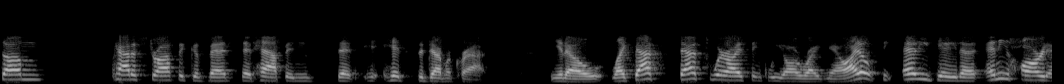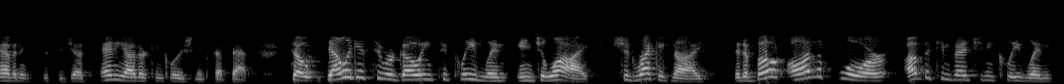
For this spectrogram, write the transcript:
some catastrophic event that happens that hits the Democrats. You know, like that's that's where I think we are right now. I don't see any data, any hard evidence to suggest any other conclusion except that. So delegates who are going to Cleveland in July should recognize that a vote on the floor of the convention in Cleveland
